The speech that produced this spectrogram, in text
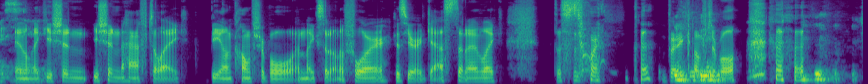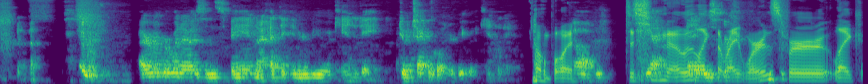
I see. And like, you shouldn't, you shouldn't have to like be uncomfortable and like sit on the floor because you're a guest. And I'm like, this is where very comfortable. I remember when I was in Spain, I had to interview a candidate, do a technical interview with a candidate. Oh boy. Um, Did you yeah, know like the right words for like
